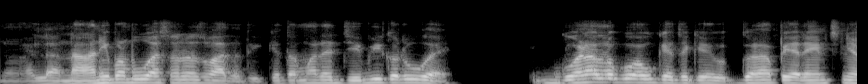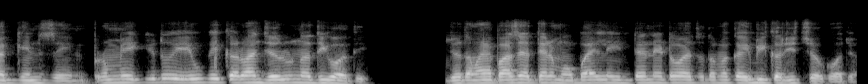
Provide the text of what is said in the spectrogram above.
એટલે નાની પણ બહુ સરસ વાત હતી કે તમારે જે બી કરવું હોય, ઘણા લોકો આવું કે છે કે ઘણા પેરેન્ટ્સની અગેન્સ્ટ જઈને, પણ મેં કીધું એવું કઈ કરવાની જરૂર નથી હોતી. જો તમારી પાસે અત્યારે મોબાઈલ ને ઇન્ટરનેટ હોય તો તમે કઈ બી કરી શકો છો.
